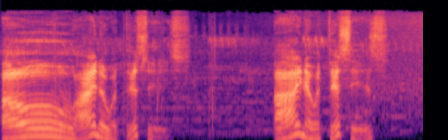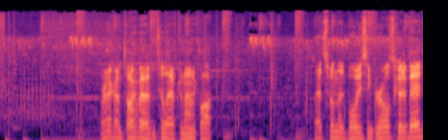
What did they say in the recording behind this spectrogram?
Oh, I know what this is. I know what this is. We're not going to talk about it until after 9 o'clock. That's when the boys and girls go to bed.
